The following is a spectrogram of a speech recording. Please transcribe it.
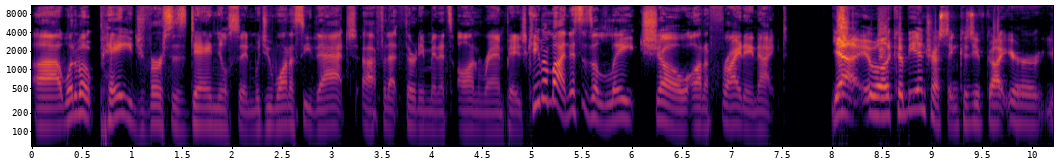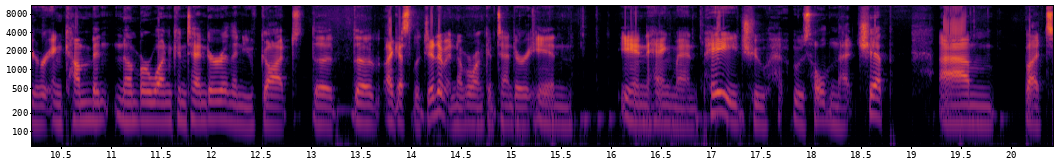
Uh, what about Page versus Danielson? Would you want to see that uh, for that 30 minutes on Rampage? Keep in mind, this is a late show on a Friday night. Yeah, well, it could be interesting because you've got your your incumbent number one contender, and then you've got the the I guess legitimate number one contender in in Hangman Page, who who's holding that chip. Um, but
